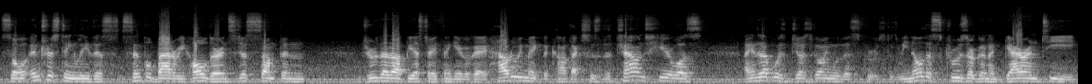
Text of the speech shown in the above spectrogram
So interestingly, this simple battery holder, it's just something, drew that up yesterday thinking, okay, how do we make the contacts? Because the challenge here was, I ended up with just going with the screws, because we know the screws are going to guarantee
